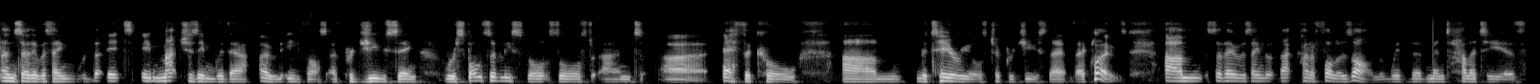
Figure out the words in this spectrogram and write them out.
and so they were saying that it it matches in with their own ethos of producing responsibly sourced and uh, ethical um, materials to produce their, their clothes. Um, so they were saying that that kind of follows on with the mentality of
